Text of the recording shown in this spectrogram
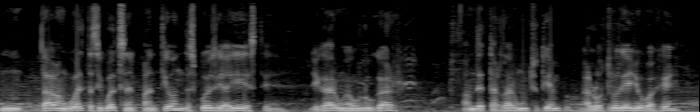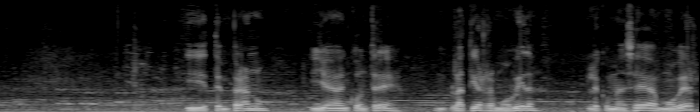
Mm, daban vueltas y vueltas en el panteón, después de ahí este, llegaron a un lugar donde tardaron mucho tiempo. Al otro día yo bajé y temprano y ya encontré la tierra movida le comencé a mover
